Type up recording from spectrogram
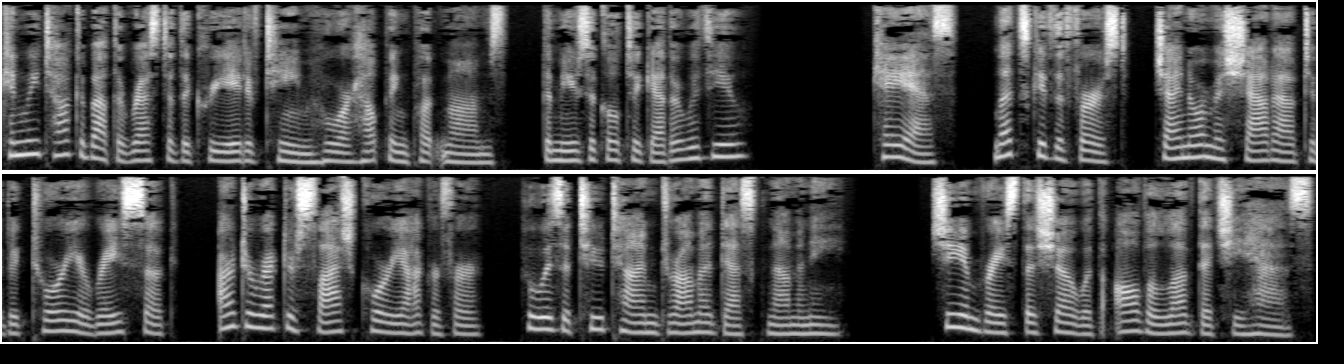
Can we talk about the rest of the creative team who are helping put Moms, the musical together with you? KS, let's give the first, ginormous shout out to Victoria Rae Sook, our director slash choreographer, who is a two time Drama Desk nominee. She embraced the show with all the love that she has.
